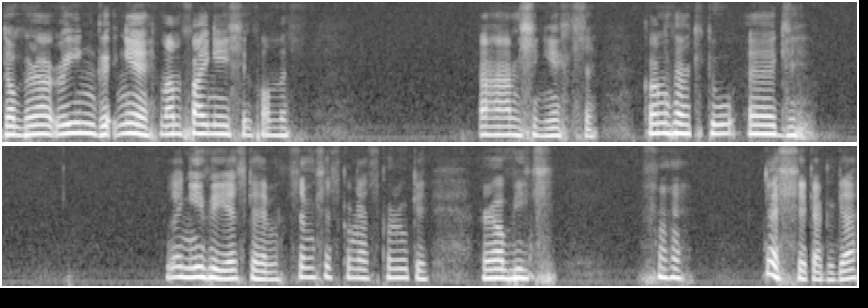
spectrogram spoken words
Dobra, ring. Nie, mam fajniejszy pomysł. A, mi się nie chce. Convert to edge. Leniwy jestem. Chcę wszystko na skróty robić. Też się tak da.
